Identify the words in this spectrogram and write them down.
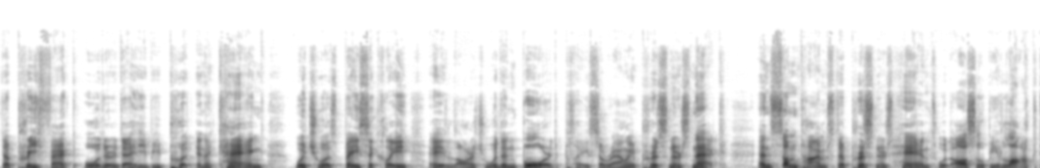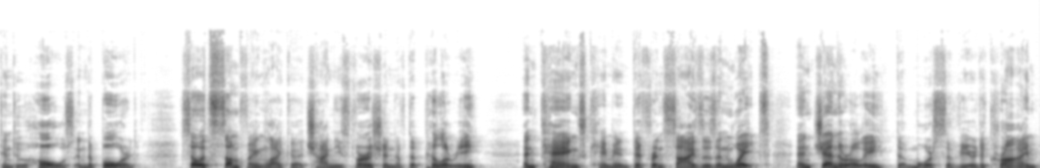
the prefect ordered that he be put in a kang, which was basically a large wooden board placed around a prisoner's neck, and sometimes the prisoner's hands would also be locked into holes in the board, so it's something like a Chinese version of the pillory and kangs came in different sizes and weights, and generally, the more severe the crime,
